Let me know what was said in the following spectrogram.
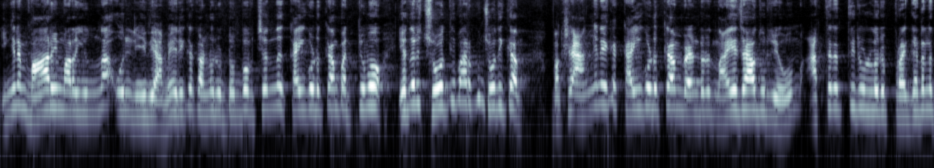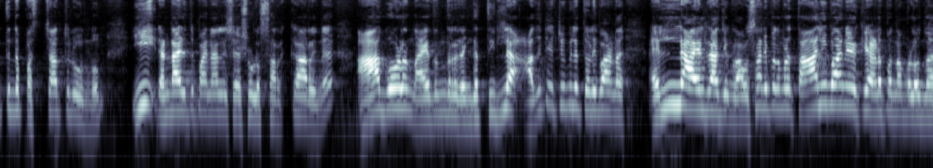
ഇങ്ങനെ മാറി മറിയുന്ന ഒരു രീതി അമേരിക്ക കണ്ണുരുട്ടുമ്പോൾ ചെന്ന് കൈ കൊടുക്കാൻ പറ്റുമോ എന്നൊരു ചോദ്യം ആർക്കും ചോദിക്കാം. പക്ഷെ അങ്ങനെയൊക്കെ കൈ കൊടുക്കാൻ വേണ്ട ഒരു നയചാതുര്യവും അത്തരത്തിലുള്ളൊരു പ്രകടനത്തിന്റെ പശ്ചാത്തലമൊന്നും ഈ രണ്ടായിരത്തി പതിനാലിന് ശേഷമുള്ള സർക്കാരിന് ആഗോള നയതന്ത്ര രംഗത്തില്ല. അതിന്റെ ഏറ്റവും വലിയ തെളിവാണ് എല്ലാ അയൽ രാജ്യങ്ങളും. അവസാനം ഇപ്പോൾ നമ്മൾ താലിബാനെയൊക്കെയാണ് ഇപ്പം നമ്മളൊന്ന്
